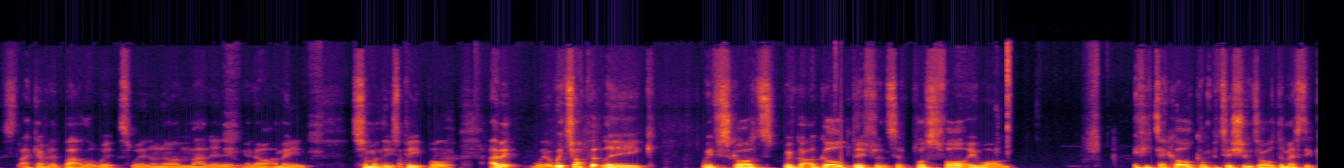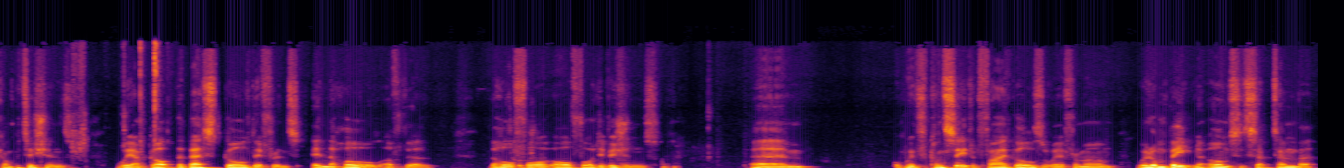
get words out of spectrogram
it's like having a battle of wits when I'm a man in it. You know what I mean? Some of these people. I mean, we- we're top at league. We've scored. We've got a goal difference of plus forty-one. If you take all competitions, all domestic competitions, we have got the best goal difference in the whole of the the whole four all four divisions. Um, we've conceded five goals away from home. We're unbeaten at home since September.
